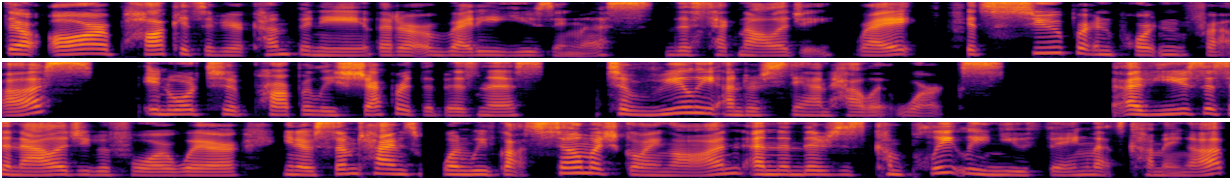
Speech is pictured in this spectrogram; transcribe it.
there are pockets of your company that are already using this this technology, right? It's super important for us in order to properly shepherd the business to really understand how it works. I've used this analogy before where, you know, sometimes when we've got so much going on and then there's this completely new thing that's coming up,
